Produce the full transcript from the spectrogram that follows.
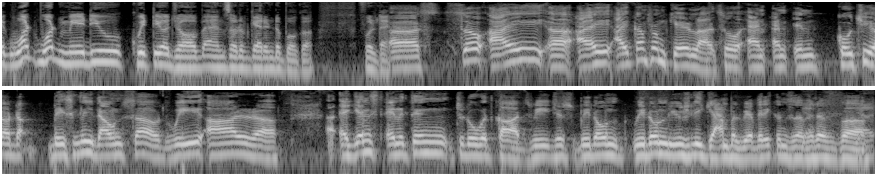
like what what made you quit your job and sort of get into poker full time? Uh, so I, uh, I I come from Kerala. So and and in Kochi or basically down south, we are uh, against anything to do with cards. We just we don't we don't usually gamble. We are very conservative uh,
